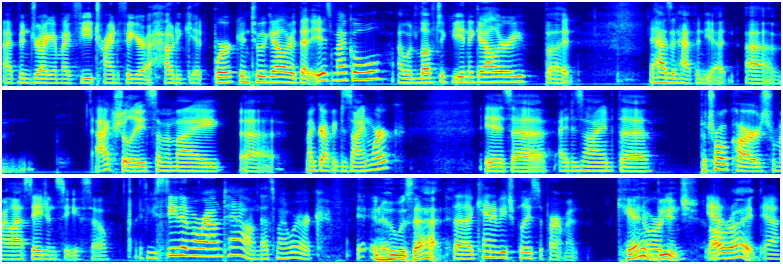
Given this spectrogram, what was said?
I've been dragging my feet trying to figure out how to get work into a gallery. That is my goal. I would love to be in a gallery, but it hasn't happened yet. Um, actually, some of my uh, my graphic design work is uh, I designed the patrol cars for my last agency. So if you see them around town, that's my work. And who was that? The Cannon Beach Police Department. Cannon Beach. Yeah. All right. Yeah.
